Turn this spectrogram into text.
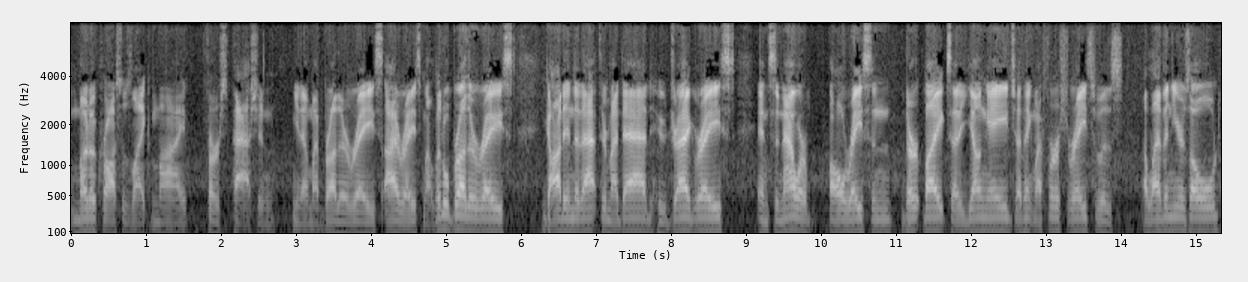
motocross was like my first passion. You know, my brother raced, I raced, my little brother raced, got into that through my dad who drag raced. And so now we're all racing dirt bikes at a young age. I think my first race was 11 years old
